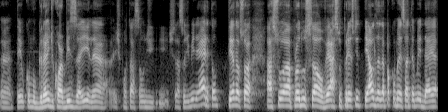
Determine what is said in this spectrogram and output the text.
é, tem como grande core business aí, né, a exportação de extração de minério, então tendo a sua, a sua produção versus o preço de telas, dá para começar a ter uma ideia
